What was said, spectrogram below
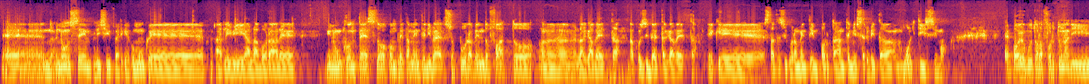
eh, non semplici perché comunque arrivi a lavorare in un contesto completamente diverso, pur avendo fatto eh, la gavetta, la cosiddetta gavetta, e che è stata sicuramente importante, mi è servita moltissimo. E poi ho avuto la fortuna di,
